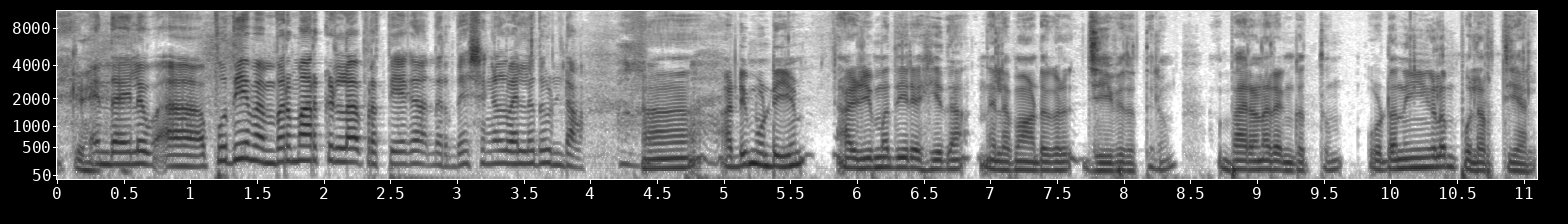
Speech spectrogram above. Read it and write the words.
ഓക്കെ. എന്തായാലും പുതിയ മെമ്പർമാർക്കുള്ള പ്രത്യേക നിർദ്ദേശങ്ങൾ വല്ലതും ഉണ്ടോ? അടിമുടിയും അഴിമതിരഹിത നിലപാടുകൾ ജീവിതത്തിലും ഭരണരംഗത്തും ഉടനീളം പുലർത്തിയാൽ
